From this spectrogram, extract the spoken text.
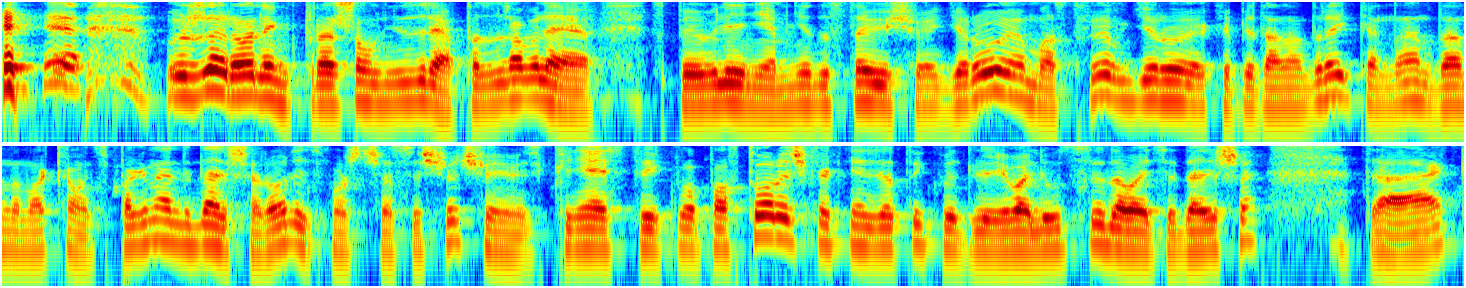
Уже роллинг прошел не зря. Поздравляю с появлением недостающего героя, must-have героя, капитана Дрейка на данном аккаунте. Погнали дальше ролить. Может, сейчас еще что-нибудь. Князь тыква, повторочка князя тыквы для эволюции. Давайте дальше. Так,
